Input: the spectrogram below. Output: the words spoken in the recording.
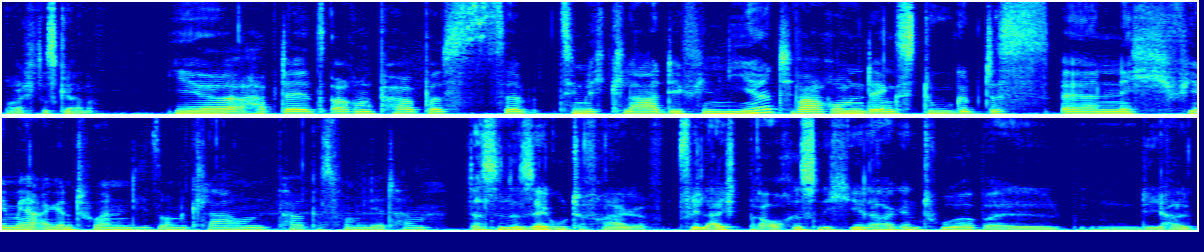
mache ich das gerne. Ihr habt ja jetzt euren Purpose ziemlich klar definiert. Warum denkst du, gibt es äh, nicht viel mehr Agenturen, die so einen klaren Purpose formuliert haben? Das ist eine sehr gute Frage. Vielleicht braucht es nicht jede Agentur, weil die halt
